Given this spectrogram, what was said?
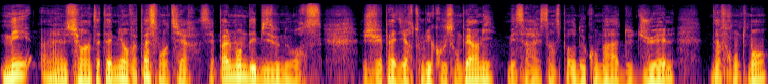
Mais euh, sur un tatami, on va pas se mentir, c'est pas le monde des bisounours. Je vais pas dire tous les coups sont permis, mais ça reste un sport de combat, de duel, d'affrontement.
